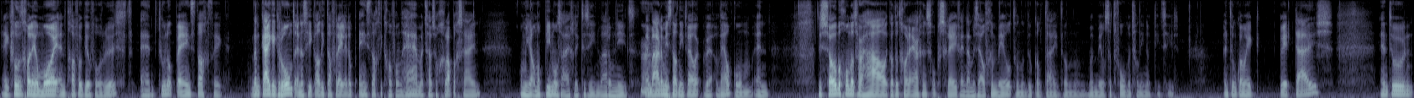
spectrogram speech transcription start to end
En ik vond het gewoon heel mooi en het gaf ook heel veel rust. En toen opeens dacht ik, dan kijk ik rond en dan zie ik al die tafereelen. En opeens dacht ik gewoon van, hè, maar het zou zo grappig zijn om hier allemaal piemels eigenlijk te zien. Waarom niet? Ja. En waarom is dat niet wel, wel- welkom? En dus zo begon dat verhaal. Ik had het gewoon ergens opgeschreven en naar mezelf gemaild. Want dat doe ik altijd. Dan, mijn mail staat vol met van die notities. En toen kwam ik weer thuis. En toen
